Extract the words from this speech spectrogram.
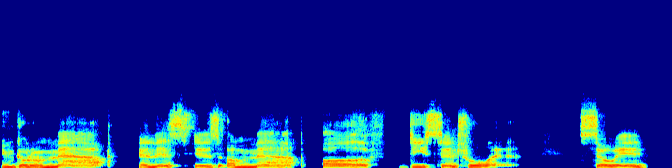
you can go to map, and this is a map of Decentraland. So it,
